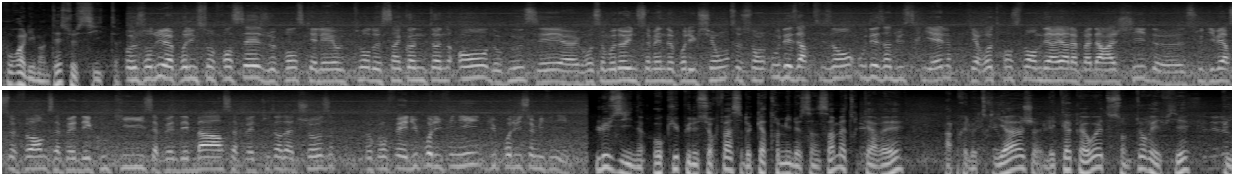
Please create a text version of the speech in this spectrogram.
pour alimenter ce site. Aujourd'hui, la production française, je pense qu'elle est autour de 50 tonnes an. Donc nous, c'est euh, grosso modo une semaine de production. Ce sont ou des artisans ou des industriels qui retransforment derrière la pâte d'arachide euh, sous diverses formes. Ça peut être des cookies, ça peut être des bars, ça peut être tout un tas de choses. Donc on fait du produit fini, du produit semi-fini. L'usine occupe une surface de 4500 m2. Après le triage, les cacahuètes sont torréfiées puis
